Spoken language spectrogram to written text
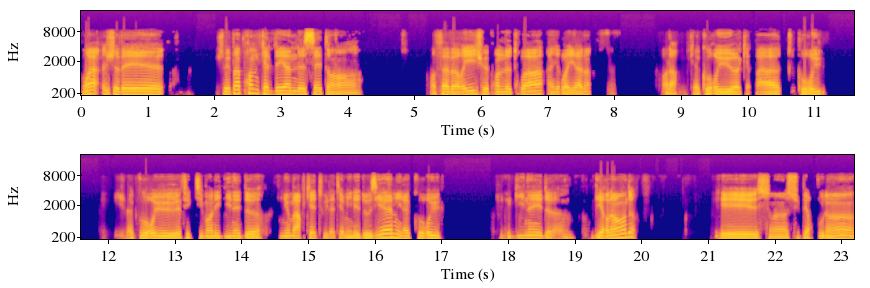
Moi, je vais, je vais pas prendre Caldean le 7 en, favori. Je vais prendre le 3, High Royal. Voilà, qui a couru, euh, qui pas couru. Il a couru effectivement les Guinées de Newmarket où il a terminé deuxième. Il a couru les Guinées de- d'Irlande. Et c'est un super poulain,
